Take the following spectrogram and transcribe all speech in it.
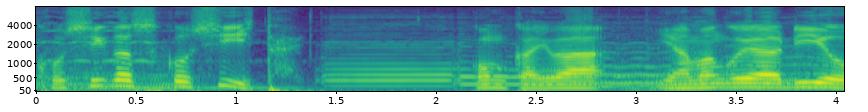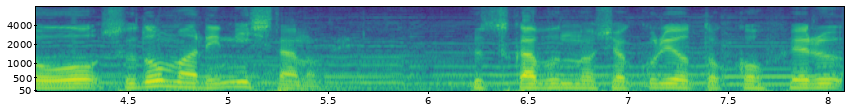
腰が少し痛い。今回は山小屋利用を素泊まりにしたので2日分の食料とコッフェル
